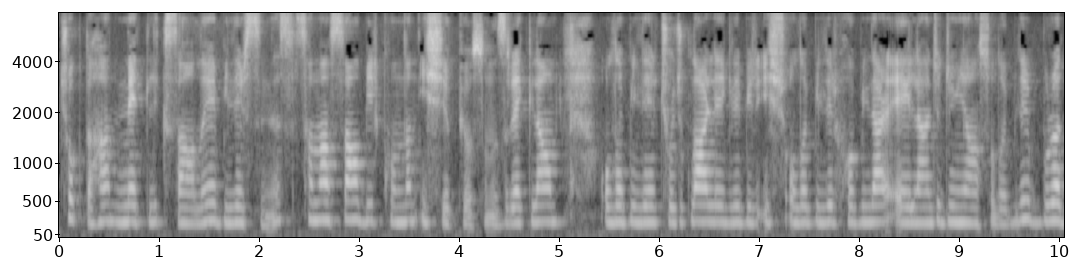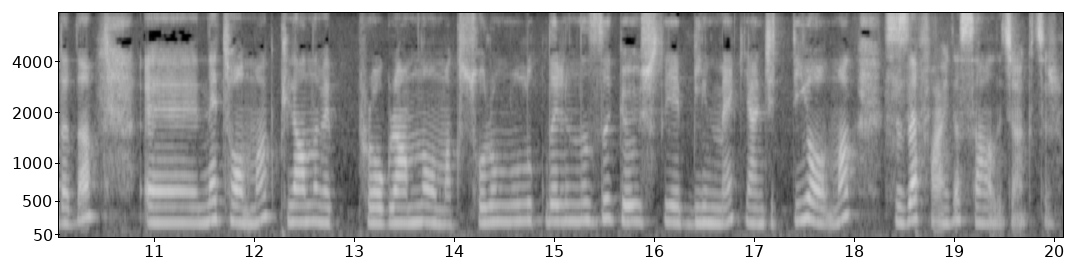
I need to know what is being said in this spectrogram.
çok daha netlik sağlayabilirsiniz. Sanatsal bir konudan iş yapıyorsunuz. Reklam olabilir, çocuklarla ilgili bir iş olabilir, hobiler, eğlence dünyası olabilir. Burada da e, net olmak, planlı ve programlı olmak, sorumluluklarınızı göğüsleyebilmek yani ciddi olmak size fayda sağlayacaktır.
